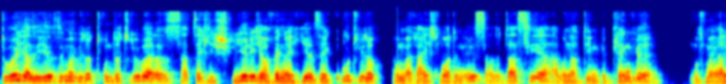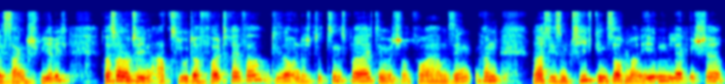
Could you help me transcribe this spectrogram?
durch. Also hier sind wir wieder drunter drüber. Das ist tatsächlich schwierig, auch wenn er hier sehr gut wiederum erreicht worden ist. Also das hier, aber nach dem Geplänkel muss man ehrlich sagen, schwierig. Das war natürlich ein absoluter Volltreffer, dieser Unterstützungsbereich, den wir schon vorher haben sehen können. Nach diesem Tief ging es auch mal eben läppische.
